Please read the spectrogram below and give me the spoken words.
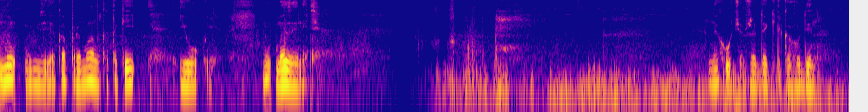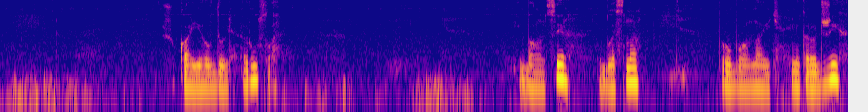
Ну, друзі, яка приманка, такий і окунь. Ну, мезинець. Не хоче вже декілька годин. Шукаю його вдоль русла. І балансир, і блесна. Пробував навіть мікроджиг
